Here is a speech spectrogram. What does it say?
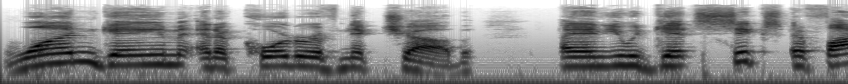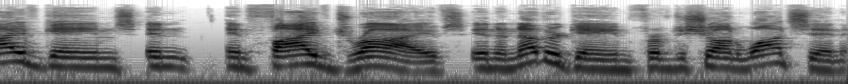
one game and a quarter of Nick Chubb, and you would get six, uh, five games and and five drives in another game from Deshaun Watson,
